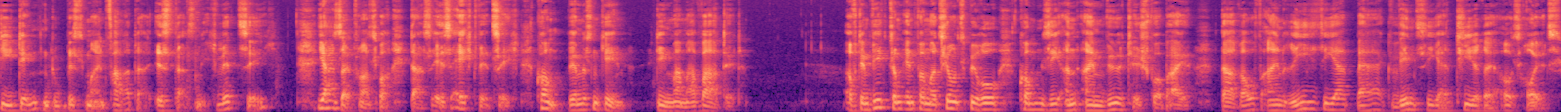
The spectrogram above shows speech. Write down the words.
Die denken, du bist mein Vater. Ist das nicht witzig? Ja, sagt François, das ist echt witzig. Komm, wir müssen gehen. Die Mama wartet. Auf dem Weg zum Informationsbüro kommen sie an einem Wühltisch vorbei, darauf ein riesiger Berg winziger Tiere aus Holz.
